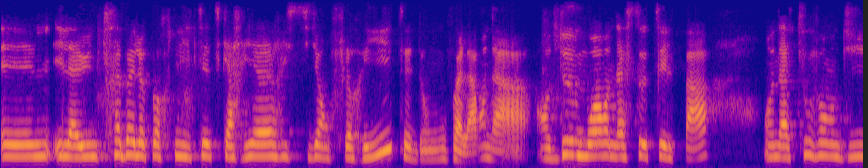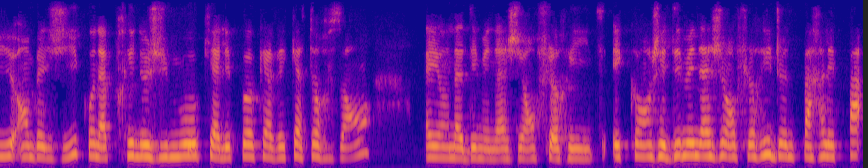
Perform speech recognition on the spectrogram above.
Et il a eu une très belle opportunité de carrière ici en Floride. Et donc voilà, on a, en deux mois, on a sauté le pas. On a tout vendu en Belgique. On a pris nos jumeaux qui à l'époque avaient 14 ans et on a déménagé en Floride. Et quand j'ai déménagé en Floride, je ne parlais pas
